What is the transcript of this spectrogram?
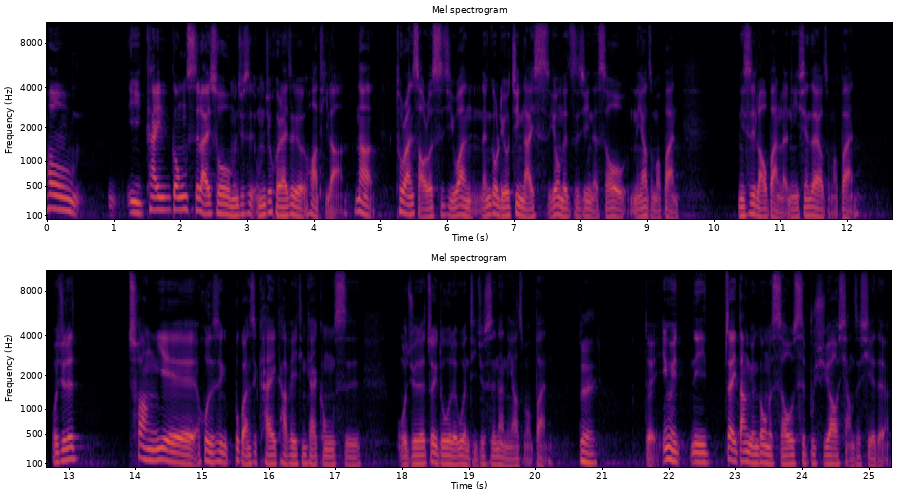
后以开公司来说，我们就是我们就回来这个话题啦。那突然少了十几万能够流进来使用的资金的时候，你要怎么办？你是老板了，你现在要怎么办？我觉得创业或者是不管是开咖啡厅、开公司，我觉得最多的问题就是那你要怎么办？对对，因为你在当员工的时候是不需要想这些的，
